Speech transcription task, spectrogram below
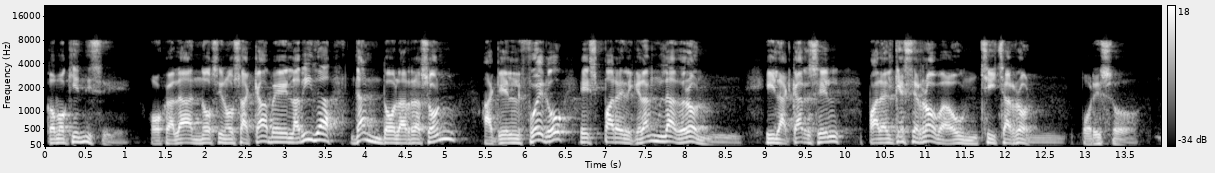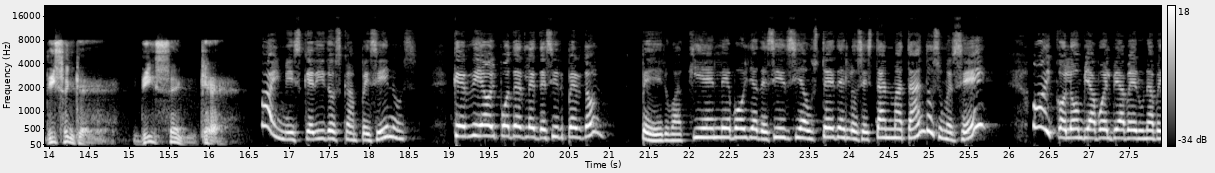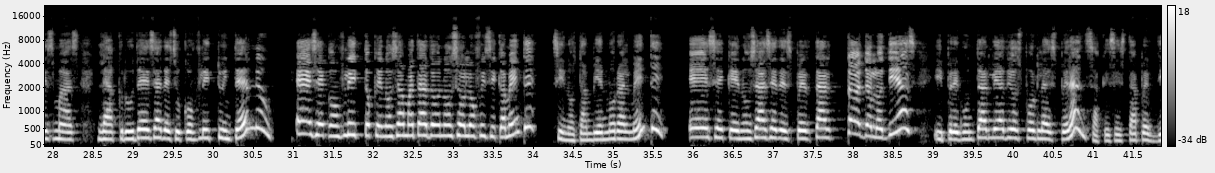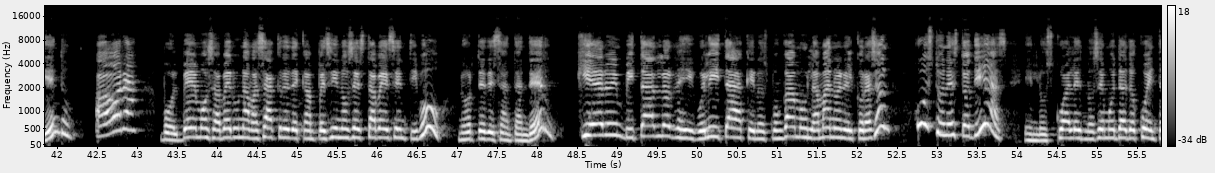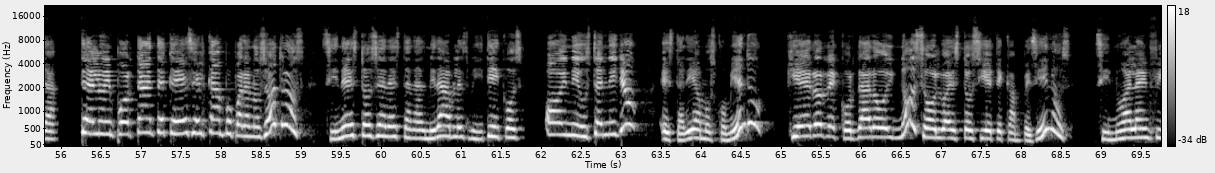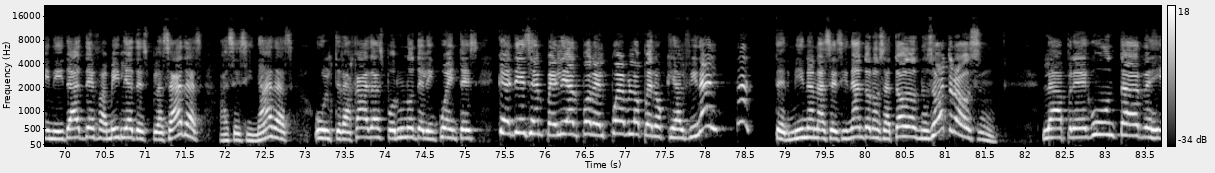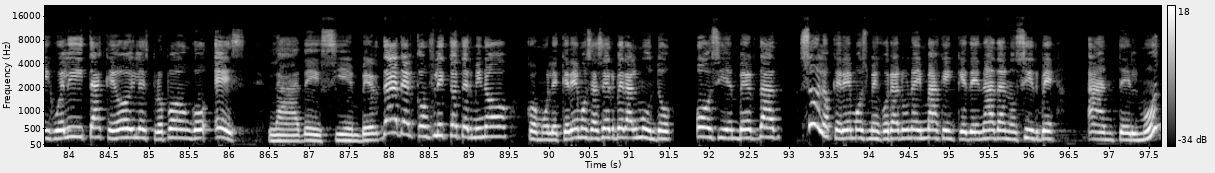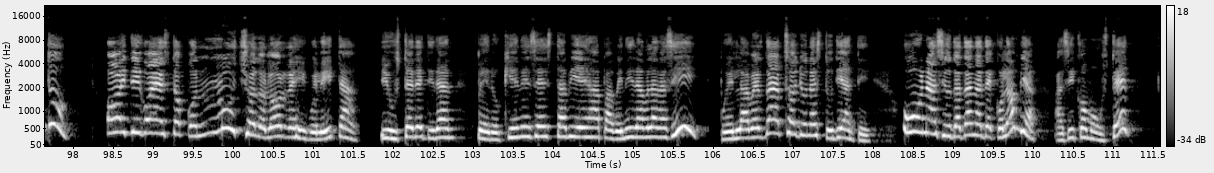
Como quien dice, ojalá no se nos acabe la vida dando la razón Aquel fuero es para el gran ladrón y la cárcel para el que se roba un chicharrón. Por eso, dicen que, dicen que... Ay, mis queridos campesinos, querría hoy poderles decir perdón, pero ¿a quién le voy a decir si a ustedes los están matando, su merced? Hoy Colombia vuelve a ver una vez más la crudeza de su conflicto interno. Ese conflicto que nos ha matado no solo físicamente, sino también moralmente, ese que nos hace despertar todos los días y preguntarle a Dios por la esperanza que se está perdiendo. Ahora volvemos a ver una masacre de campesinos esta vez en Tibú, norte de Santander. Quiero invitarlos, Rejiguelita, a que nos pongamos la mano en el corazón justo en estos días, en los cuales nos hemos dado cuenta de lo importante que es el campo para nosotros. Sin estos seres tan admirables, mijiticos, hoy ni usted ni yo estaríamos comiendo. Quiero recordar hoy no solo a estos siete campesinos, sino a la infinidad de familias desplazadas, asesinadas, ultrajadas por unos delincuentes que dicen pelear por el pueblo, pero que al final terminan asesinándonos a todos nosotros. La pregunta, rejijuelita, que hoy les propongo es la de si en verdad el conflicto terminó como le queremos hacer ver al mundo, o si en verdad Solo queremos mejorar una imagen que de nada nos sirve ante el mundo. Hoy digo esto con mucho dolor, Rejiguelita. Y ustedes dirán, ¿pero quién es esta vieja para venir a hablar así? Pues la verdad soy una estudiante, una ciudadana de Colombia, así como usted,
